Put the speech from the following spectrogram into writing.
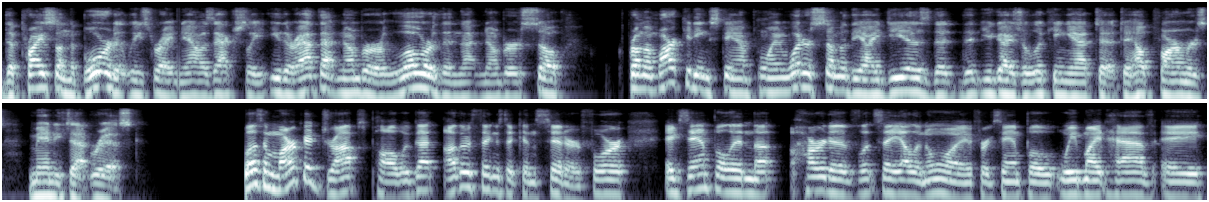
the price on the board, at least right now, is actually either at that number or lower than that number. So from a marketing standpoint, what are some of the ideas that, that you guys are looking at to, to help farmers manage that risk? Well, as the market drops, Paul, we've got other things to consider. For example, in the heart of, let's say, Illinois, for example, we might have a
